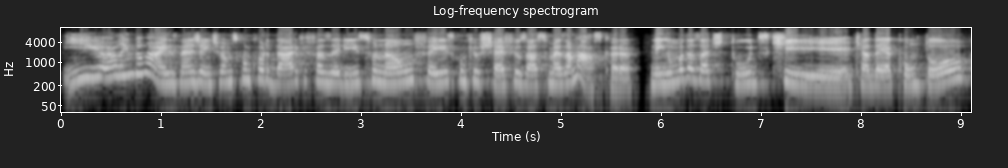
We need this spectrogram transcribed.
E além do mais, né, gente, vamos concordar que fazer isso não fez com que o chefe usasse mais a máscara. Nenhuma das atitudes que, que a Deia contou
